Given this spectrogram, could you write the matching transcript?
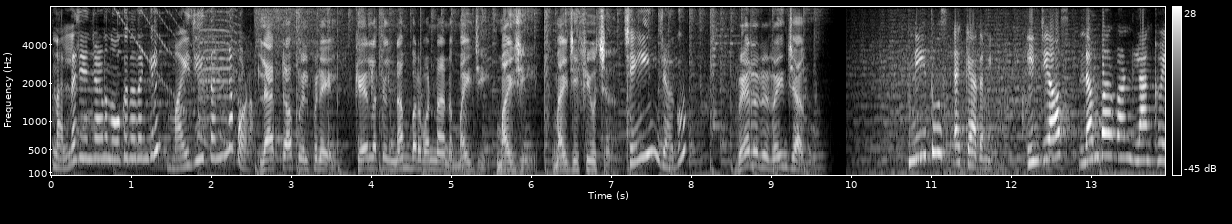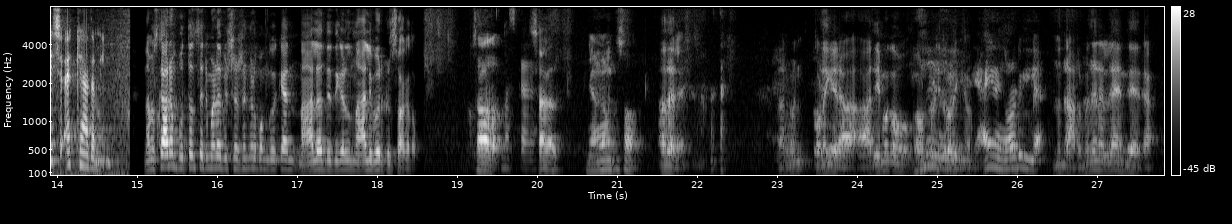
നല്ല ചേഞ്ചാണ് നോക്കുന്നതെങ്കിൽ മൈജി തന്നെ പോണം. ലാപ്ടോപ്പ് വിൽപ്പനയിൽ കേരളത്തിൽ നമ്പർ വൺ ആണ് മൈജി. മൈജി മൈജി ഫ്യൂച്ചർ ചേഞ്ച് ആകും. വേറൊരു റേഞ്ച് ആകൂ. Neethu's academy India's number one language academy നമസ്കാരം. പുത്തൻ സിനിമയുടെ വിശേഷങ്ങൾ പങ്കുവയ്ക്കാൻ നാല് അതിഥികൾ നാല് പേർക്കും സ്വാഗതം. സാധനം സ്വാഗതം. ഞങ്ങൾക്ക് സ്വാഗതം. അതല്ലേ? ധർമ്മൻ തുടങ്ങിയ ആദ്യമൊക്കെ കൗണ്ട് തുടങ്ങിയോ? ഞാൻ നിങ്ങളോടില്ല. ഇന്ന് ധർമ്മജനല്ല ആരാ ആരാണ്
